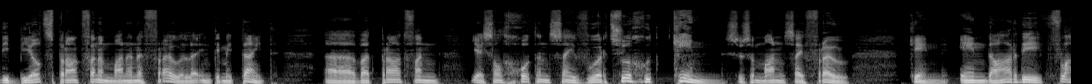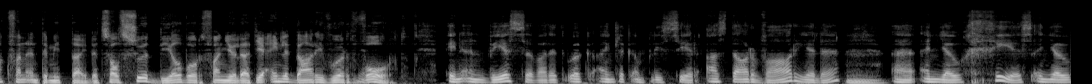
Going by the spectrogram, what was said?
die beeldspraak van 'n man en 'n vrou, hulle intimiteit. Uh wat praat van jy sal God en sy woord so goed ken soos 'n man sy vrou ken en daardie vlak van intimiteit dit sal so deel word van jou dat jy eintlik daardie woord ja. En in wese wat dit ook eintlik impliseer, as daar waarhede hmm. uh in jou gees in jou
